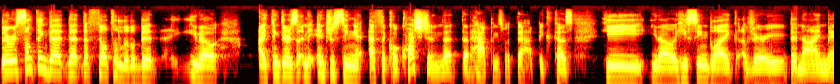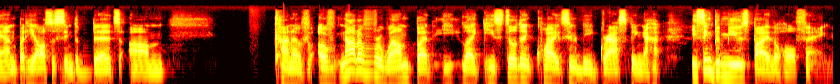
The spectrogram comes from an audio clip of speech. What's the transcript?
there was something that that, that felt a little bit you know I think there's an interesting ethical question that that happens with that because he, you know, he seemed like a very benign man, but he also seemed a bit um, kind of over, not overwhelmed, but he, like he still didn't quite seem to be grasping. He seemed bemused by the whole thing.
